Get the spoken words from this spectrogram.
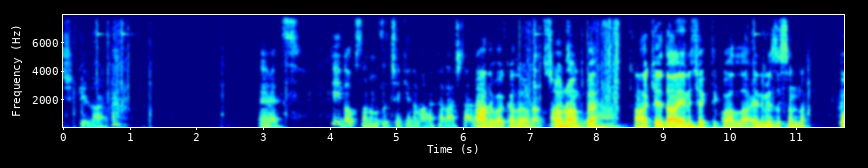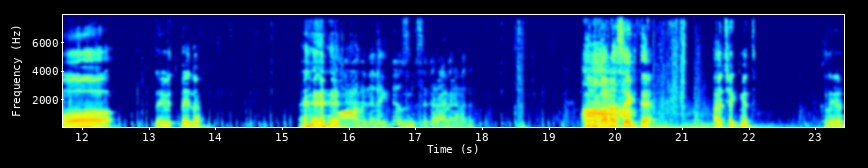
teşekkürler. evet. P90'ımızı çekelim arkadaşlar. Ben Hadi bakalım. P90'cıyım Son round be. AK daha yeni çektik valla. Elimiz ısındı. Oo. David Beyler. Abi nereye gidiyorsun? Kimse karar veremedi. Konu Aa, bana sekti. I check mid. Clear.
